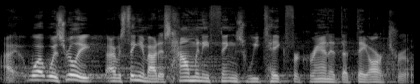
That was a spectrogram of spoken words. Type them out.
I, what was really, I was thinking about is how many things we take for granted that they are true.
